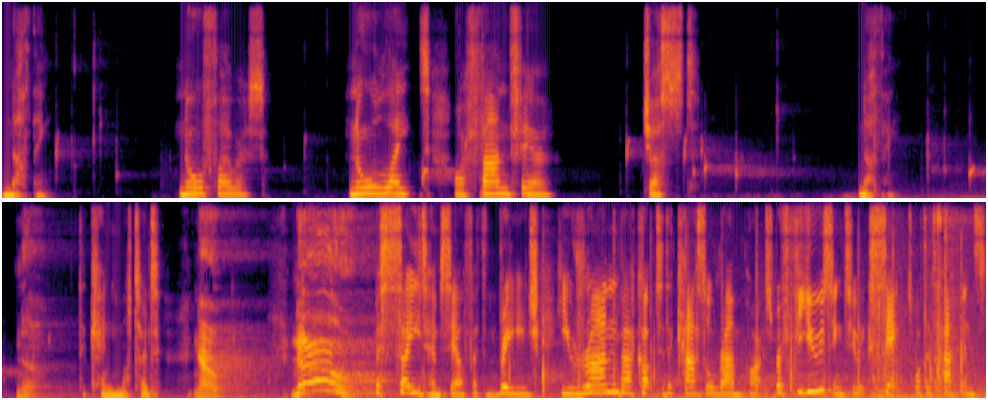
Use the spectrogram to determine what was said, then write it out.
nothing. No flowers, no light or fanfare, just nothing. No. The king muttered. No. No! Beside himself with rage, he ran back up to the castle ramparts, refusing to accept what had happened.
